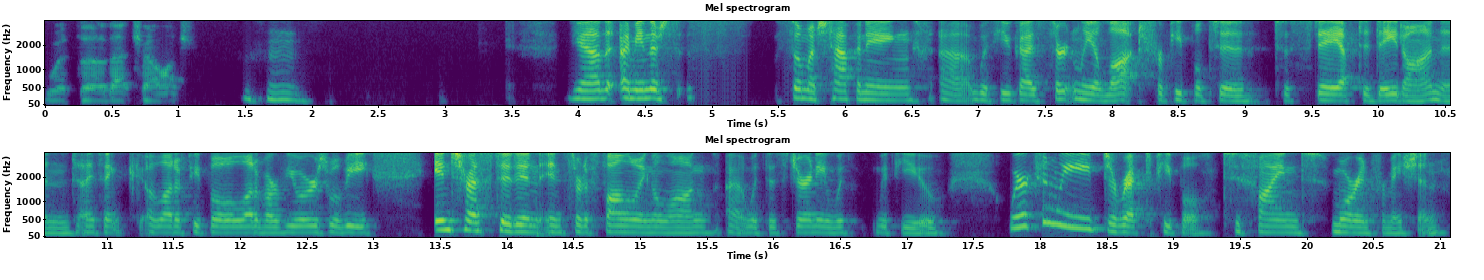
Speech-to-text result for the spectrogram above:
with uh, that challenge. Mm -hmm. Yeah, I mean, there's so much happening uh, with you guys, certainly a lot for people to, to stay up to date on. And I think a lot of people, a lot of our viewers will be interested in, in sort of following along uh, with this journey with, with you. Where can we direct people to find more information?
